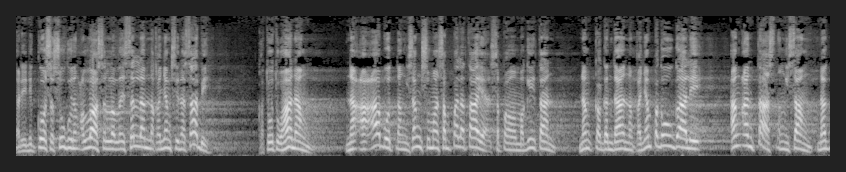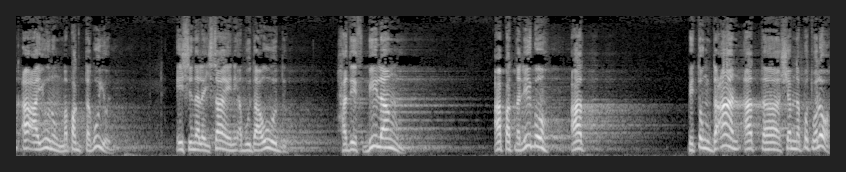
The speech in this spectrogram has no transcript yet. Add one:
narinig ko sa sugo ng Allah sallallahu alaihi wasallam na kanyang sinasabi, katotohanang naaabot ng isang sumasampalataya sa pamamagitan ng kagandahan ng kanyang pag-uugali ang antas ng isang nag-aayunong mapagtaguyod. Isinalaysay ni Abu Daud, hadith bilang apat na libo at pitong daan at uh, siyam na putwalo.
